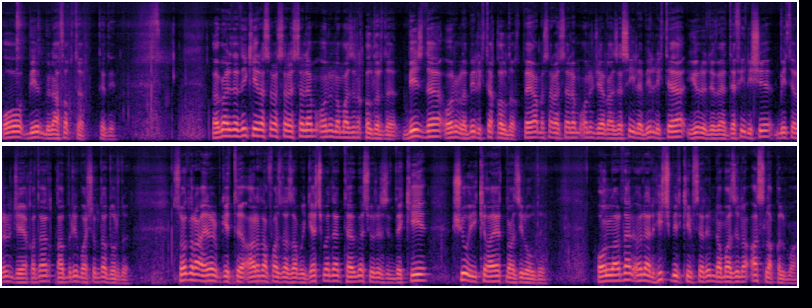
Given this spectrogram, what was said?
o bir münafıktır dedi. Ömer dedi ki Resulullah sallallahu aleyhi ve sellem onun namazını kıldırdı. Biz de onunla birlikte kıldık. Peygamber sallallahu aleyhi ve sellem onun cenazesiyle birlikte yürüdü ve defin işi bitirilinceye kadar kabri başında durdu. Sonra ayrılıp gitti. Aradan fazla zaman geçmeden Tevbe suresindeki şu iki ayet nazil oldu. Onlardan ölen hiçbir kimsenin namazını asla kılma.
